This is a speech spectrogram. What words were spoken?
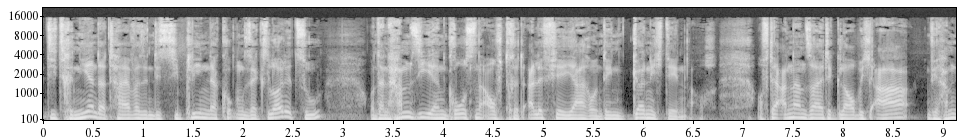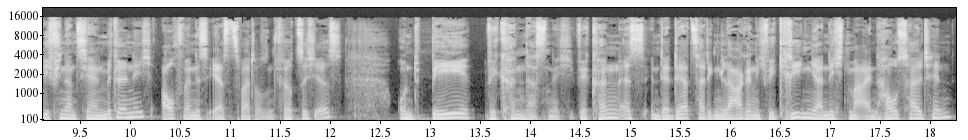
die trainieren da teilweise in Disziplinen, da gucken sechs Leute zu und dann haben sie ihren großen Auftritt alle vier Jahre und den gönne ich denen auch. Auf der anderen Seite glaube ich, A, wir haben die finanziellen Mittel nicht, auch wenn es erst 2040 ist. Und B, wir können das nicht. Wir können es in der derzeitigen Lage nicht. Wir kriegen ja nicht mal einen Haushalt hin.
